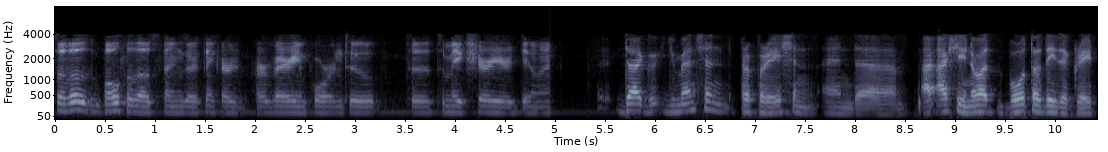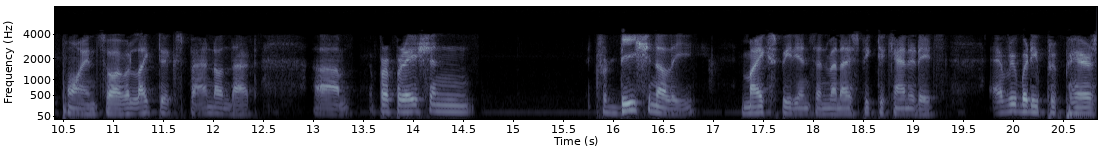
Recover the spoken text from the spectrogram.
So those both of those things I think are are very important to to to make sure you're doing. Doug, you mentioned preparation, and uh, actually, you know what? Both of these are great points. So I would like to expand on that. Um, preparation, traditionally, my experience, and when I speak to candidates, everybody prepares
